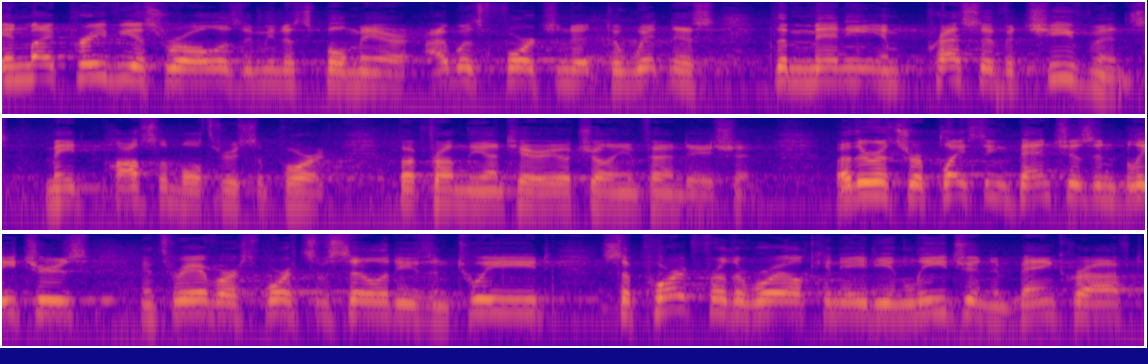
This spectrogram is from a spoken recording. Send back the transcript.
In my previous role as a municipal mayor, I was fortunate to witness the many impressive achievements made possible through support but from the Ontario Trillium Foundation. Whether it's replacing benches and bleachers in three of our sports facilities in Tweed, support for the Royal Canadian Legion in Bancroft,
